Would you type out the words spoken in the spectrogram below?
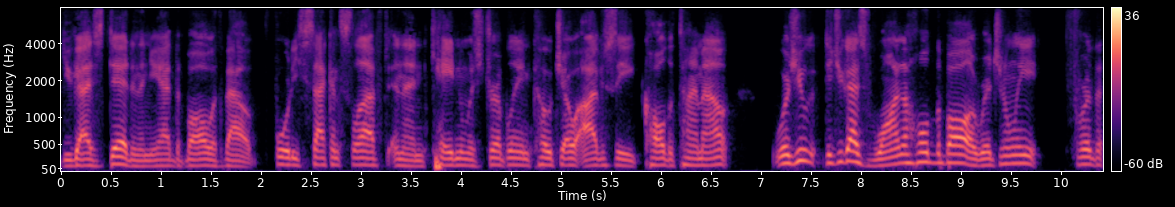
You guys did, and then you had the ball with about 40 seconds left, and then Caden was dribbling. Coach O obviously called a timeout. Would you did you guys want to hold the ball originally for the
